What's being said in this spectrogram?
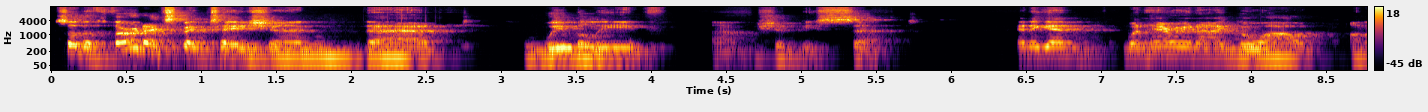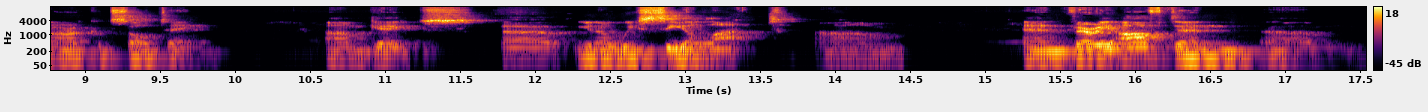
So, the third expectation that we believe um, should be set. And again, when Harry and I go out on our consulting um, gigs, uh, you know, we see a lot. Um, and very often, um,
